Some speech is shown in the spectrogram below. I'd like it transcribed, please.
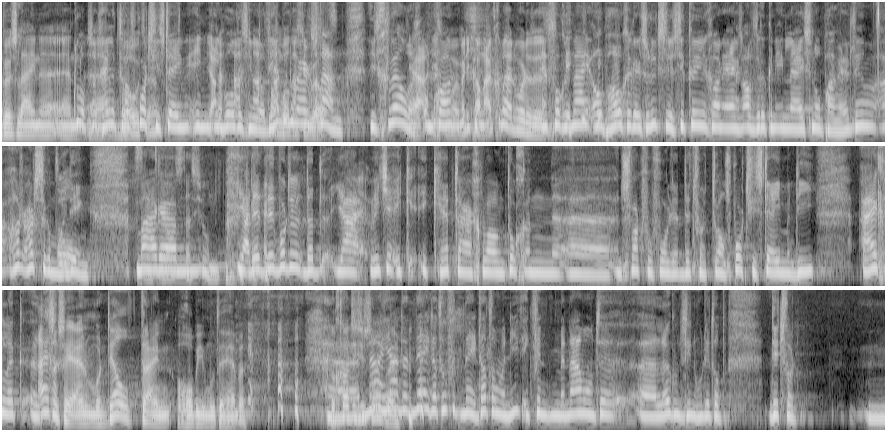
buslijnen en Klopt, het eh, hele boten. transportsysteem in, Ja. in Walt Disney World. Die hebben we nog Walt ergens staan. Die is geweldig. Ja, om gewoon, mooi, maar die kan uitgebreid worden dus. En volgens mij op hoge resolutie, dus die kun je gewoon ergens afdrukken en inlijsten en ophangen. Dat is een hart- hartstikke mooi Top. ding. Maar ehm, station. ja, dit, dit wordt een- dat, ja, weet je, ik, ik heb daar gewoon toch een, eh, een zwak voor voor dit, dit soort transportsystemen die eigenlijk. het- Eigenlijk zou jij een modeltrein hobby moeten hebben. Hoe groot is je Eh, nou ja, dat, nee, dat hoeft het, nee, dat dan weer niet. Ik vind het met name om te, eh, leuk om te zien hoe dit op dit soort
